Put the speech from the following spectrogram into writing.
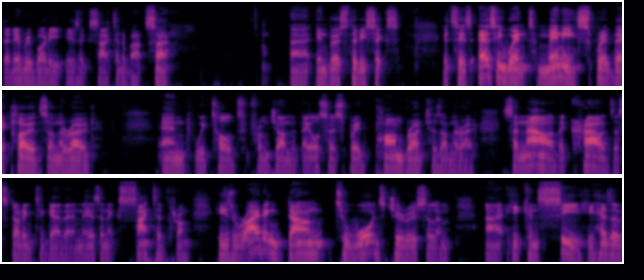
that everybody is excited about. So, uh, in verse 36, it says, As he went, many spread their clothes on the road. And we're told from John that they also spread palm branches on the road. So now the crowds are starting to gather and there's an excited throng. He's riding down towards Jerusalem. Uh, he can see, he has a,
